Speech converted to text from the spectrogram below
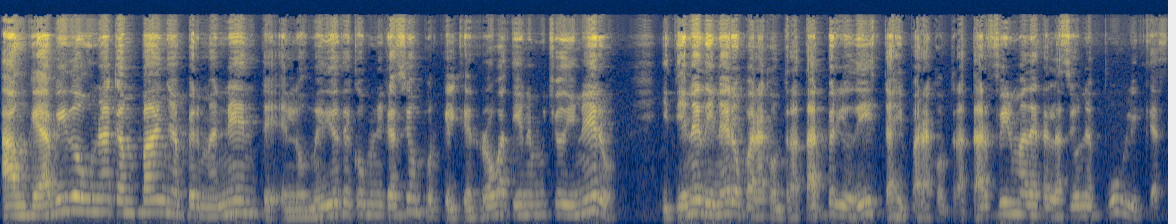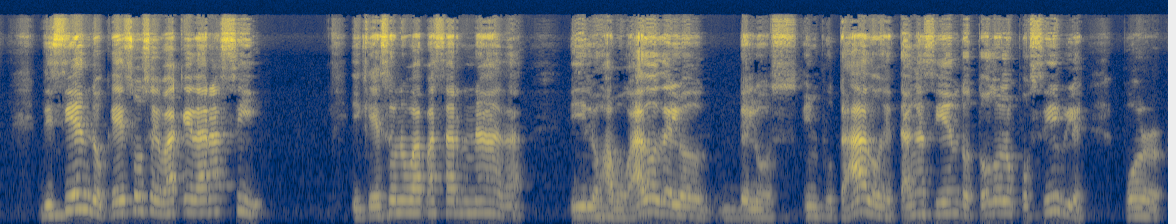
Aunque ha habido una campaña permanente en los medios de comunicación, porque el que roba tiene mucho dinero y tiene dinero para contratar periodistas y para contratar firmas de relaciones públicas, diciendo que eso se va a quedar así y que eso no va a pasar nada, y los abogados de los, de los imputados están haciendo todo lo posible por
